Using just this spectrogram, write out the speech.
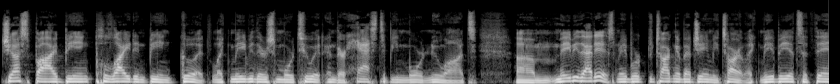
just by being polite and being good. Like maybe there's more to it and there has to be more nuance. Um, maybe that is. Maybe we're talking about Jamie Tartt. Like maybe it's a thing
